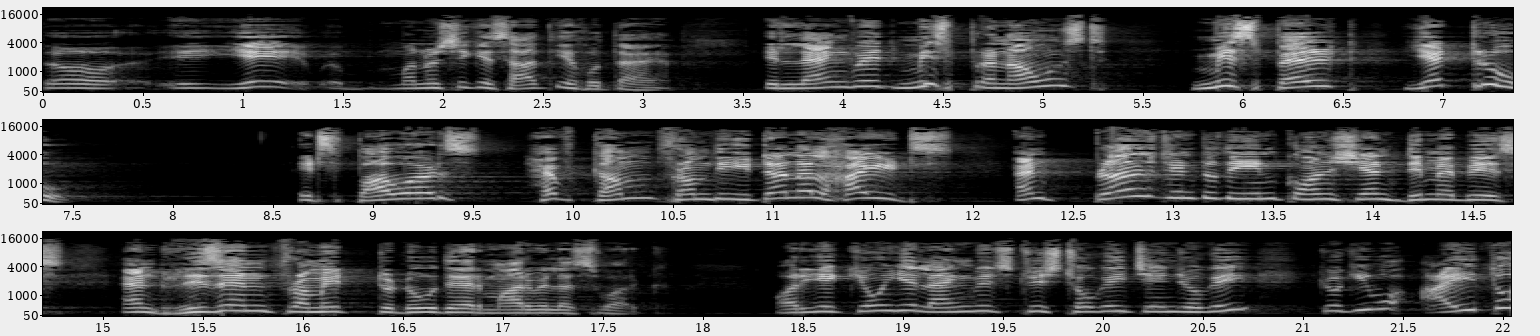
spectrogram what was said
तो ये मनुष्य के साथ ये होता है। A language mispronounced misspelt yet true its powers have come from the eternal heights and plunge into the inconscient dim and risen from it to do their marvellous work और ये क्यों ये लैंग्वेज ट्विस्ट हो गई चेंज हो गई? क्योंकि वो आई तो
